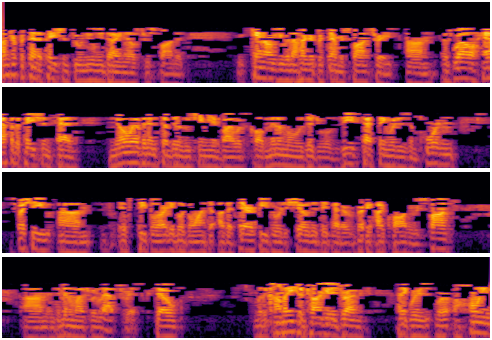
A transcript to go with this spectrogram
100% of patients who were newly diagnosed responded. You can't argue with 100% response rate. Um, as well, half of the patients had no evidence of their leukemia by what's called minimal residual disease testing, which is important, especially um, if people are able to go on to other therapies or to show that they've had a very high-quality response, um, and to minimize relapse risk. So with a combination of targeted drugs, I think we're honing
